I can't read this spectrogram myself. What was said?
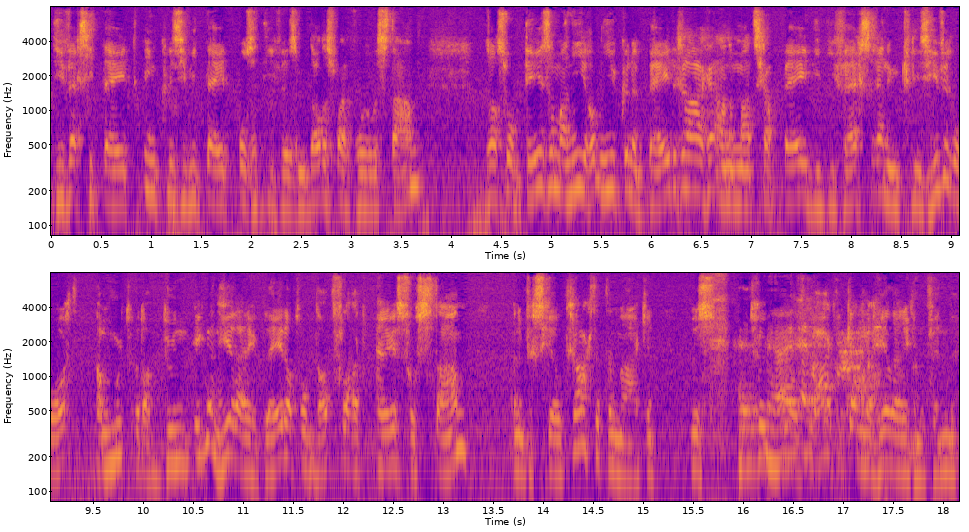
Diversiteit, inclusiviteit, positivisme, dat is waarvoor we staan. Dus als we op deze manier opnieuw kunnen bijdragen aan een maatschappij die diverser en inclusiever wordt, dan moeten we dat doen. Ik ben heel erg blij dat we op dat vlak ergens voor staan en een verschil trachten te maken. Dus terug ja, en... ik kan me er heel erg in vinden.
